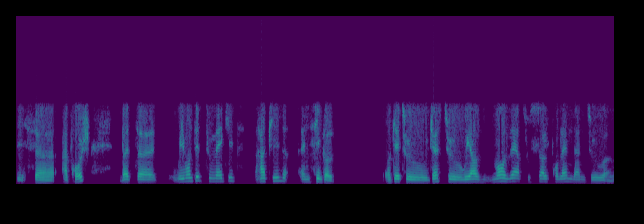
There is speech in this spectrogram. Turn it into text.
this approach. But we wanted to make it rapid and simple. Okay, to just to we are more there to solve problems than to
